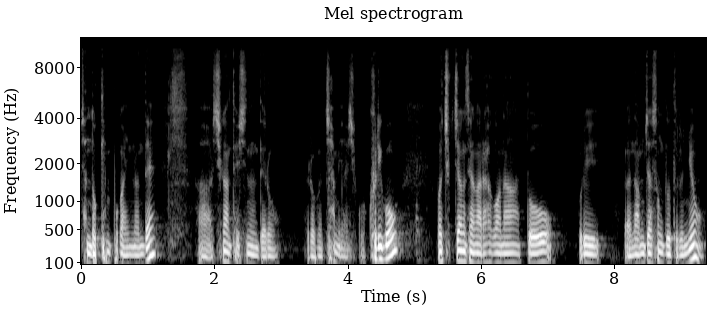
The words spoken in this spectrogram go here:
전도 캠프가 있는데 어, 시간 되시는 대로 여러분 참여하시고 그리고 뭐 직장 생활을 하거나 또 우리 남자 성도들은요.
